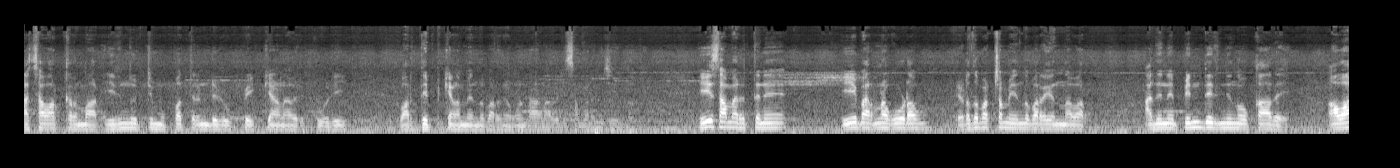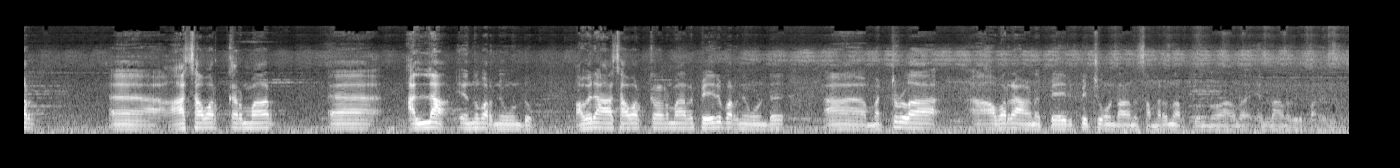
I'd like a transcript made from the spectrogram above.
ആശാവർക്കർമാർ ഇരുന്നൂറ്റി മുപ്പത്തിരണ്ട് രൂപയ്ക്കാണ് അവർ കൂലി വർദ്ധിപ്പിക്കണമെന്ന് പറഞ്ഞുകൊണ്ടാണ് അവർ സമരം ചെയ്യുന്നത്. ഈ സമരത്തിന് ഈ ഭരണകൂടം ഇടതുപക്ഷം എന്ന് പറയുന്നവർ അതിനെ പിന്തിരിഞ്ഞു നോക്കാതെ അവർ ആശാവർക്കർമാർ അല്ല എന്ന് പറഞ്ഞുകൊണ്ടും അവർ ആശാവർക്കർമാരുടെ പേര് പറഞ്ഞുകൊണ്ട് ആ, മറ്റുള്ള ആ, അവരാണ് പേരിപ്പിച്ചുകൊണ്ടാണ് സമരം നടത്തുന്നതാണ് എന്നാണ് ഇവർ പറയുന്നത്.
